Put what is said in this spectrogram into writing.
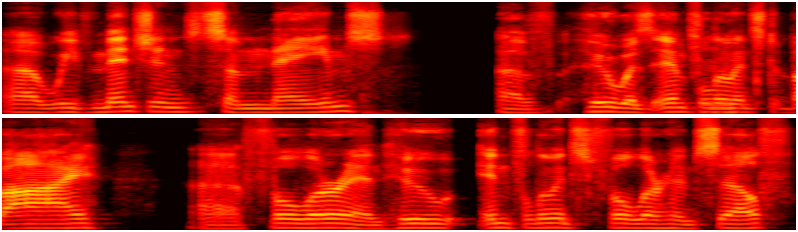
Uh, we've mentioned some names of who was mm-hmm. influenced by uh, Fuller and who influenced Fuller himself.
